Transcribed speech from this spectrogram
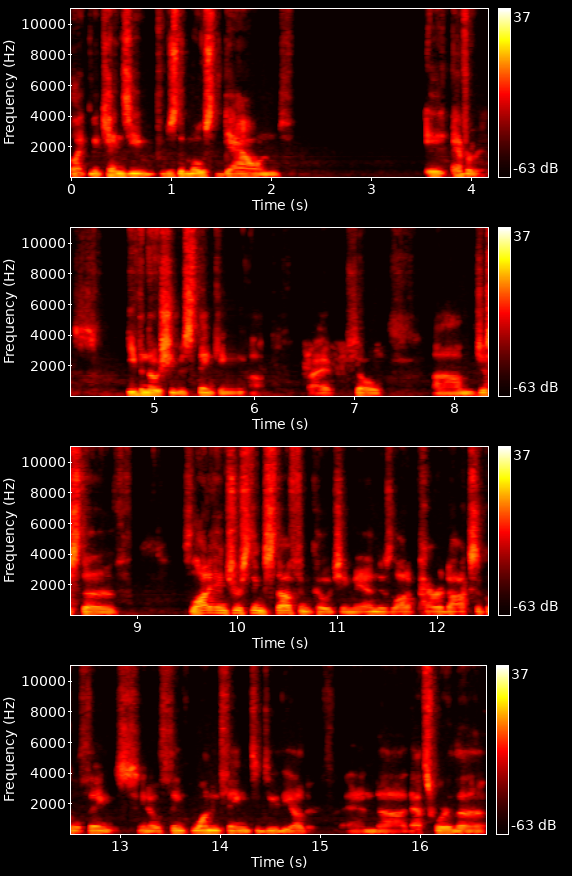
like Mackenzie was the most downed it ever is, even though she was thinking up, right? So um, just a, a lot of interesting stuff in coaching, man. There's a lot of paradoxical things, you know, think one thing to do the other. And uh, that's where the,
